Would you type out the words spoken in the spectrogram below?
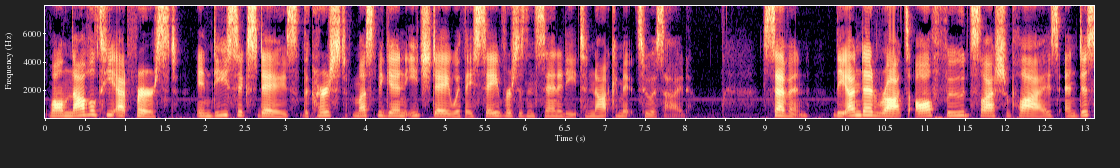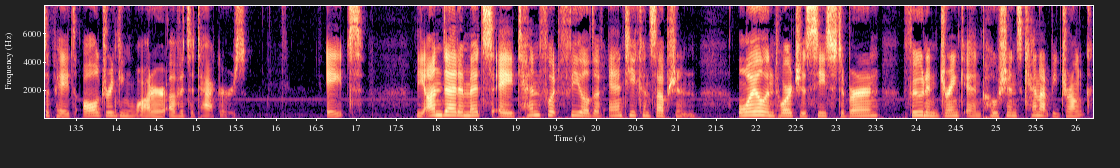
While novelty at first, in D6 days, the cursed must begin each day with a save versus insanity to not commit suicide. 7. The undead rots all food slash supplies and dissipates all drinking water of its attackers. 8. The undead emits a 10 foot field of anti consumption. Oil and torches cease to burn, food and drink and potions cannot be drunk,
